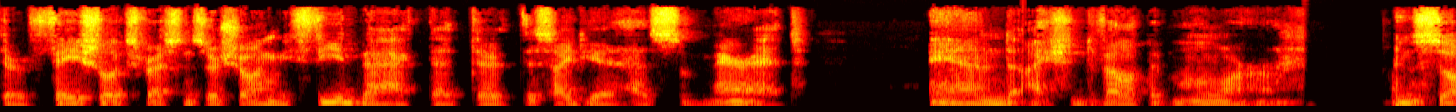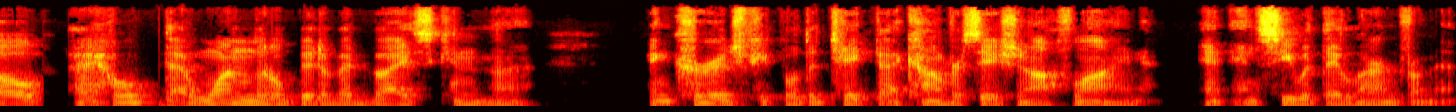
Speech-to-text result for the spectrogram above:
their facial expressions are showing me feedback that this idea has some merit and I should develop it more. And so I hope that one little bit of advice can uh, encourage people to take that conversation offline and, and see what they learn from it.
